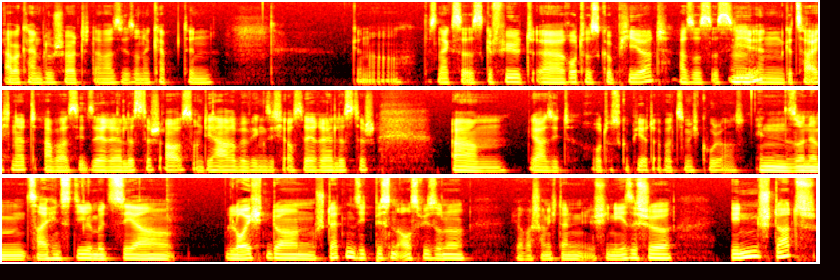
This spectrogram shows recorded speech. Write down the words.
Aber kein Blue Shirt, da war sie so eine Captain. Genau. Das nächste ist gefühlt äh, rotoskopiert. Also es ist sie Mhm. in gezeichnet, aber es sieht sehr realistisch aus und die Haare bewegen sich auch sehr realistisch. Ähm, ja, sieht rotoskopiert, aber ziemlich cool aus. In so einem Zeichenstil mit sehr leuchtenden Städten. Sieht ein bisschen aus wie so eine, ja, wahrscheinlich dann chinesische Innenstadt.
